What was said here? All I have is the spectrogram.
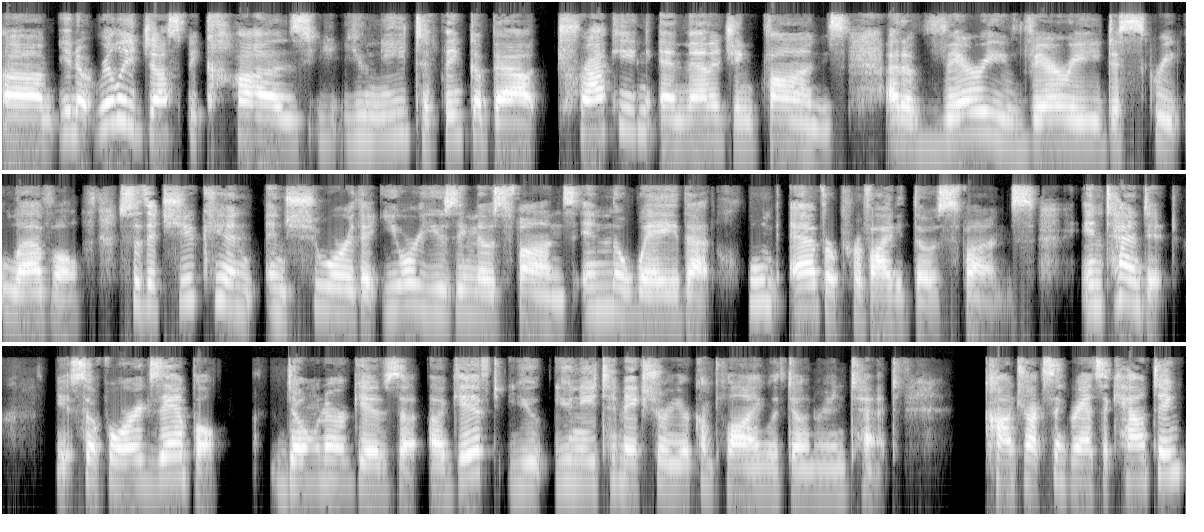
Um, you know, really just because you need to think about tracking and managing funds at a very, very discrete level so that you can ensure that you're using those funds in the way that whomever provided those funds intended. So, for example, donor gives a, a gift, you, you need to make sure you're complying with donor intent. Contracts and grants accounting,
